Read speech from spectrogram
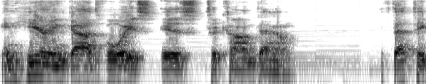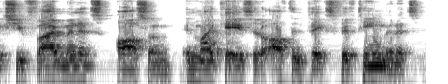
in hearing God's voice is to calm down. If that takes you five minutes, awesome. In my case, it often takes 15 minutes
